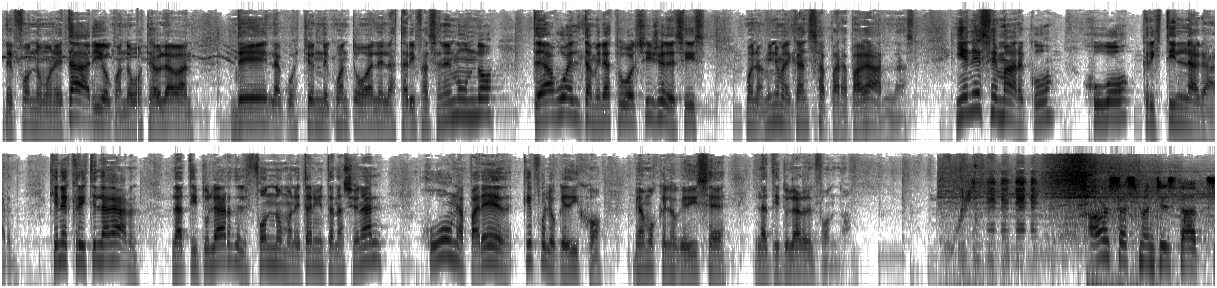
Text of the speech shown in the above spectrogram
de fondo monetario, cuando vos te hablaban de la cuestión de cuánto valen las tarifas en el mundo, te das vuelta, mirás tu bolsillo y decís, bueno, a mí no me alcanza para pagarlas. Y en ese marco jugó Christine Lagarde. ¿Quién es Christine Lagarde? La titular del Fondo Monetario Internacional. Jugó una pared. ¿Qué fue lo que dijo? Veamos qué es lo que dice la titular del fondo. Our assessment is that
